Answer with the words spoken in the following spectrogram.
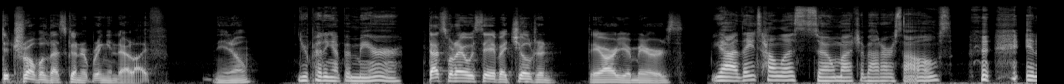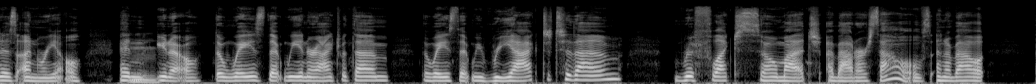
the trouble that's going to bring in their life, you know? You're putting up a mirror. That's what I always say about children. They are your mirrors. Yeah, they tell us so much about ourselves. it is unreal. And, mm. you know, the ways that we interact with them, the ways that we react to them reflect so much about ourselves and about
